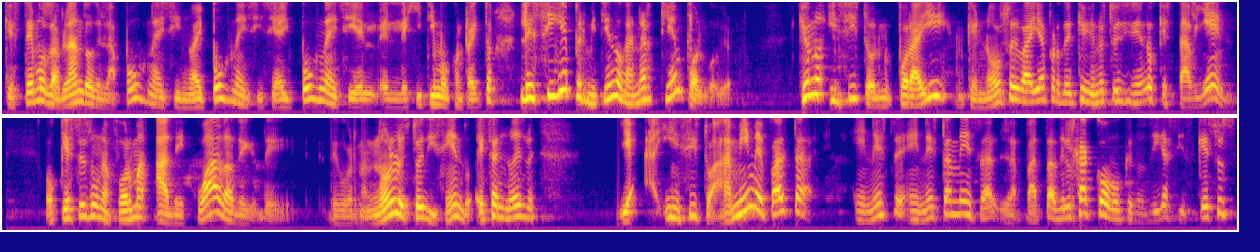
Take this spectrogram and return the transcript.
que estemos hablando de la pugna y si no hay pugna y si, si hay pugna y si el, legítimo contradictor, le sigue permitiendo ganar tiempo al gobierno. Yo no, insisto, por ahí que no se vaya a perder que yo no estoy diciendo que está bien o que esa es una forma adecuada de, de gobernar. No lo estoy diciendo, esa no es... Y, insisto, a mí me falta en, este, en esta mesa la pata del Jacobo que nos diga si es que eso es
